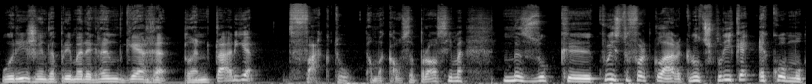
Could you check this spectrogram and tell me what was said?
origem da Primeira Grande Guerra Planetária de facto é uma causa próxima, mas o que Christopher Clark nos explica é como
